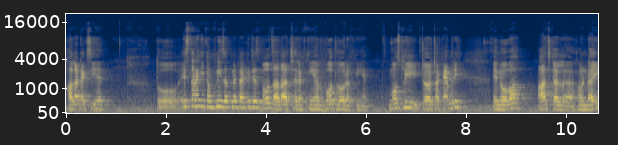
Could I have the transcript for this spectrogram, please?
हाला टैक्सी है। तो इस तरह की कंपनीज़ अपने पैकेजेस बहुत ज़्यादा अच्छे रखती हैं और बहुत लो रखती हैं। मोस्टली टोयोटा कैमरी इनोवा आजकल होंडाई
